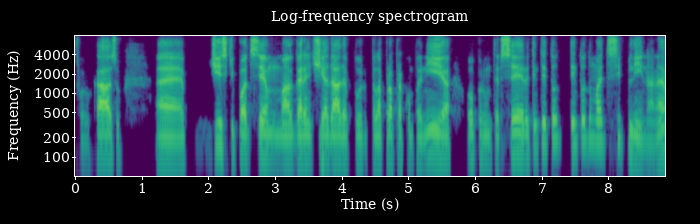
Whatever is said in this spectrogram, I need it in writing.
for o caso. É, diz que pode ser uma garantia dada por, pela própria companhia ou por um terceiro, tem, tem, todo, tem toda uma disciplina, né?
